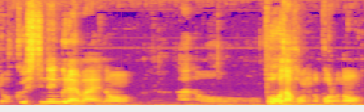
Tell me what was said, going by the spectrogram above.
7年ぐらい前の、あのー、ボーダフォンの頃の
